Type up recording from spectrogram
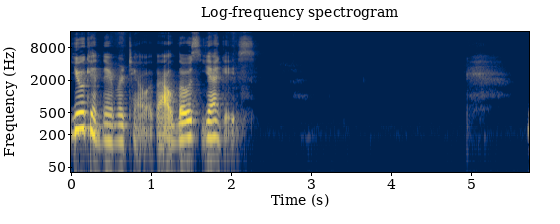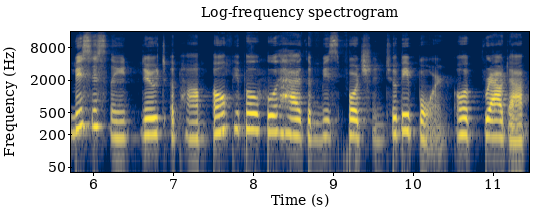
You can never tell about those Yankees. Mrs. Lynde looked upon all people who had the misfortune to be born or brought up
